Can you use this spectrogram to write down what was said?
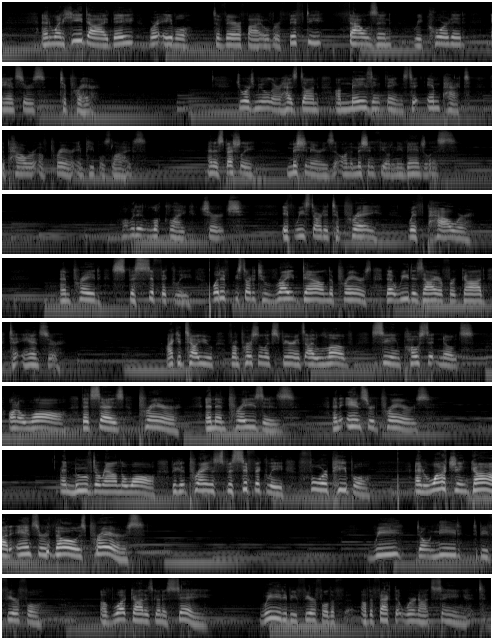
And when he died, they were able to verify over 50,000 recorded answers to prayer. George Mueller has done amazing things to impact the power of prayer in people's lives, and especially missionaries on the mission field and evangelists. What would it look like, church, if we started to pray with power and prayed specifically? What if we started to write down the prayers that we desire for God to answer? I can tell you from personal experience, I love seeing post it notes on a wall that says prayer and then praises and answered prayers and moved around the wall, because praying specifically for people and watching God answer those prayers. We don't need to be fearful of what God is going to say. We need to be fearful of the fact that we're not saying it.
